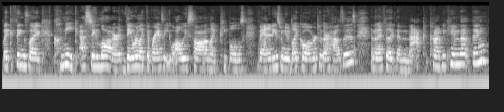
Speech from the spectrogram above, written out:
like things like Clinique, Estee Lauder, they were like the brands that you always saw on like people's vanities when you'd like go over to their houses. And then I feel like the MAC kind of became that thing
